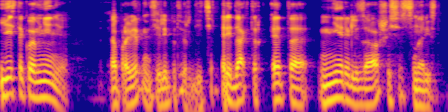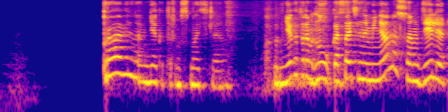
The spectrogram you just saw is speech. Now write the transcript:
Есть такое мнение, опровергните или подтвердите. Редактор — это не реализовавшийся сценарист. Правильно, в некотором смысле. В некотором, ну, касательно меня, на самом деле,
